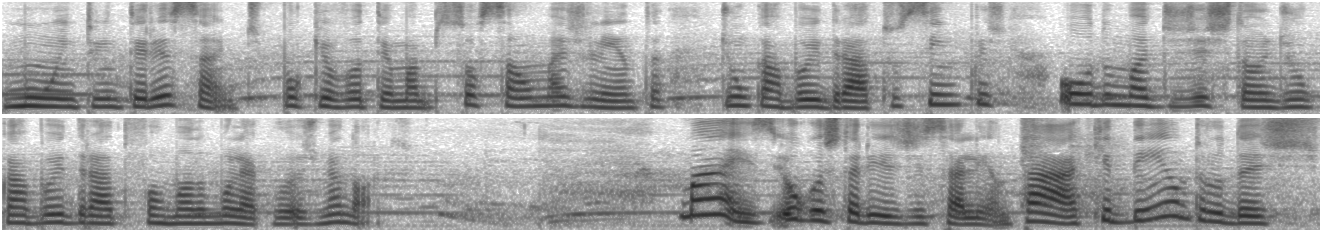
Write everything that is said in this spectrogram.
muito interessante, porque eu vou ter uma absorção mais lenta de um carboidrato simples ou de uma digestão de um carboidrato formando moléculas menores. Mas eu gostaria de salientar que dentro das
